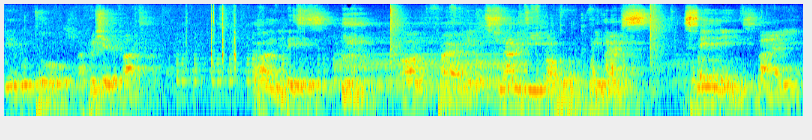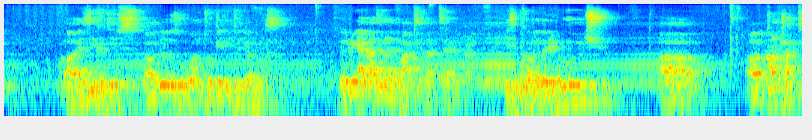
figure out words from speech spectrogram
be able to appreciate the fact on the basis of uh, the constitutionality of finance spendings by uh, executives or those who want to get into the office, realizing the fact that uh, it's become a very huge uh, uh, contract,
